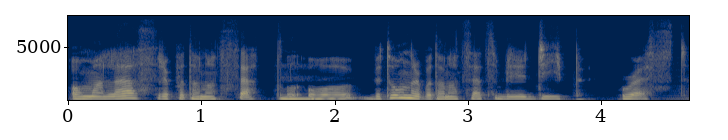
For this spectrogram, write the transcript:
om man läser det på ett annat sätt mm. och, och betonar det på ett annat sätt så blir det deep rest.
